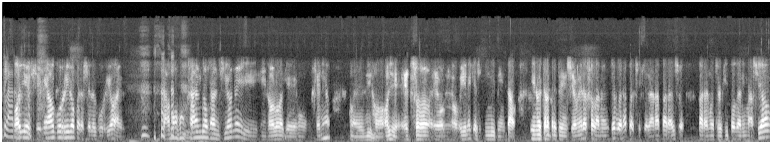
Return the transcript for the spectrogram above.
Claro. Oye, se me ha ocurrido, pero se le ocurrió a él. Estábamos buscando canciones y, y Lolo, que es un genio, pues dijo, oye, esto eh, no viene que ni pintado. Y nuestra pretensión era solamente, bueno, pues que quedara para eso, para nuestro equipo de animación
